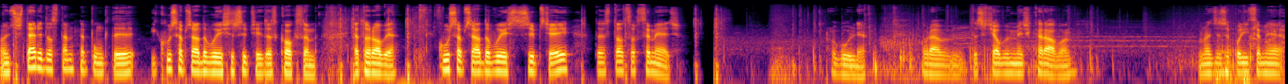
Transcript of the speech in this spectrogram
Mam cztery dostępne punkty i kusza przeładowuje się szybciej, to jest koksem. Ja to robię. Kusza przeładowuje się szybciej, to jest to, co chcę mieć. Ogólnie. Dobra, też chciałbym mieć karawan. Mam nadzieję, że policja mnie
